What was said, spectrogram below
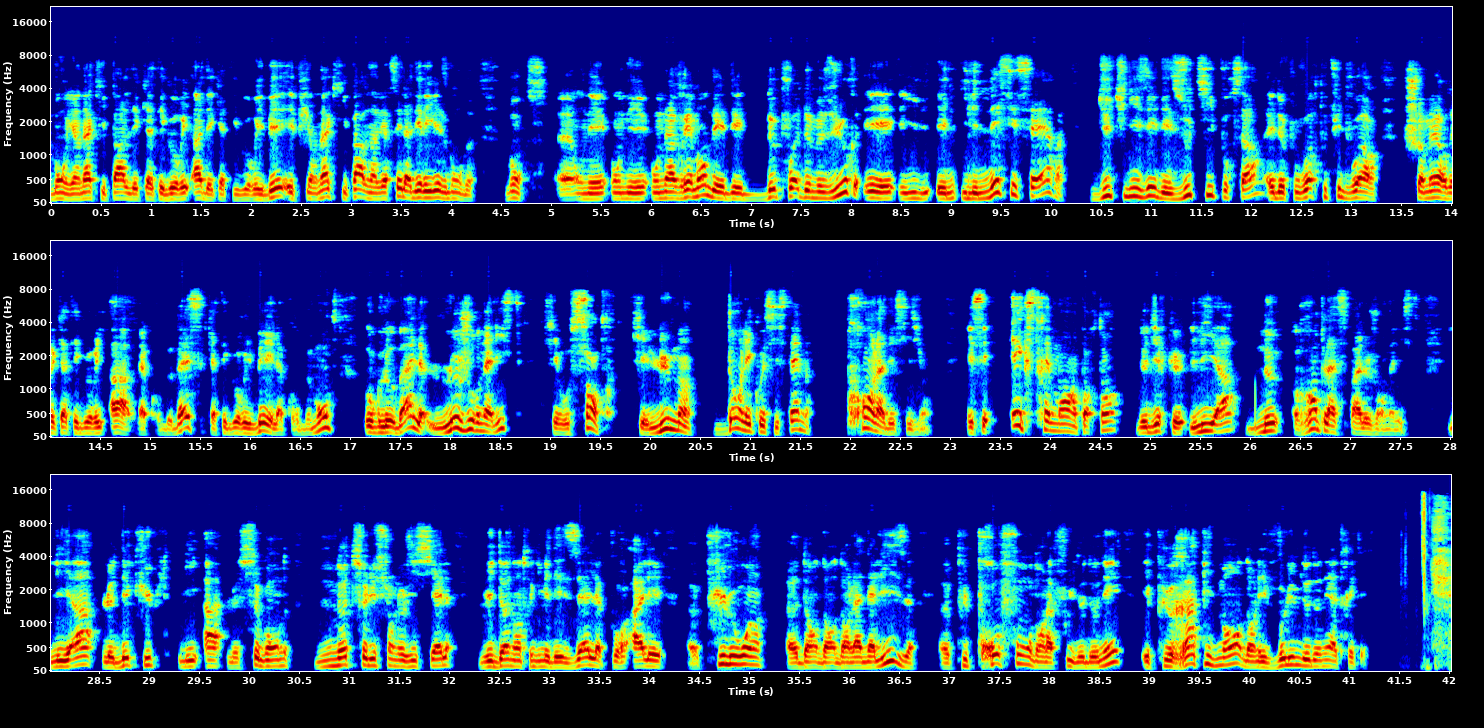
bon, il y en a qui parlent des catégories A, des catégories B, et puis il y en a qui parlent d'inverser la dérivée seconde. Bon, on est, on est, on a vraiment des, des deux poids deux mesures, et, et il est nécessaire d'utiliser des outils pour ça et de pouvoir tout de suite voir chômeur de catégorie A, la courbe baisse, catégorie B, la courbe monte. Au global, le journaliste qui est au centre, qui est l'humain dans l'écosystème, prend la décision. Et c'est extrêmement important de dire que l'IA ne remplace pas le journaliste. L'IA le décuple, l'IA le seconde. Notre solution logicielle lui donne entre guillemets des ailes pour aller euh, plus loin euh, dans, dans, dans l'analyse plus profond dans la fouille de données et plus rapidement dans les volumes de données à traiter.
